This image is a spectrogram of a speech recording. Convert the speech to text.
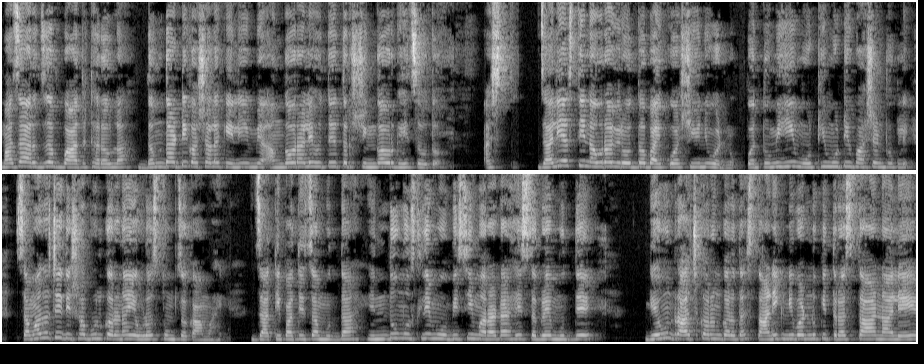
माझा अर्ज बाद ठरवला. दमदाटी कशाला केली? मी अंगावर आले होते तर शिंगावर घ्यायचं होतं. अश झाली असती नवरा विरुद्ध बायको अशी निवडणूक पण तुम्ही ही मोठी मोठी भाषण ठोकली. समाजाची दिशाभूल करणं एवढंच तुमचं काम आहे. जातीपातीचा मुद्दा हिंदू मुस्लिम ओबीसी मराठा हे सगळे मुद्दे घेऊन राजकारण करतात स्थानिक निवडणुकीत रस्ता नाले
